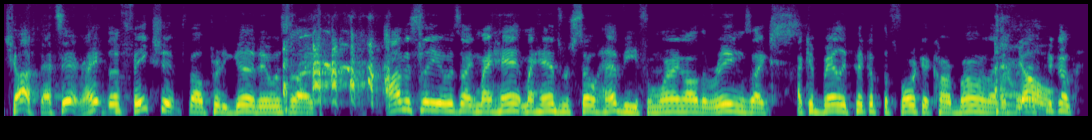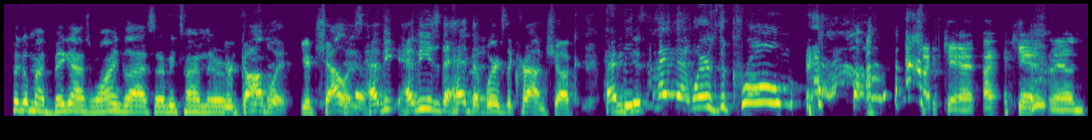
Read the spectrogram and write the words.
Chuck, that's it, right? the fake shit felt pretty good. It was like honestly, it was like my hand my hands were so heavy from wearing all the rings. Like I could barely pick up the fork at Carbone. Like Yo. pick up pick up my big ass wine glass every time they were Your goblet, your chalice. Yeah. Heavy heavy is the head that wears the crown, Chuck. Heavy is did- head that wears the chrome. I can't, I can't, man.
